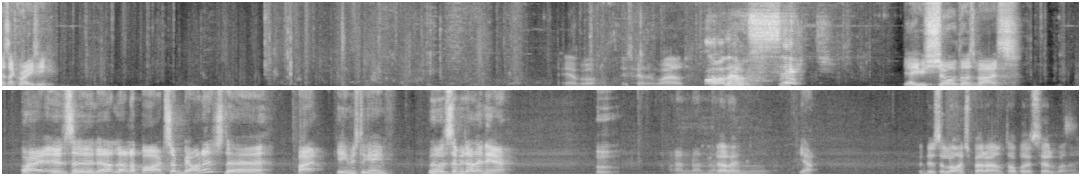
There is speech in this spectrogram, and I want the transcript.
guys are crazy. Yeah, bro. These guys are wild. Oh, that was sick. Yeah, you showed those bots. All right, it's a lot lot of bots. I'll be honest. Uh, but game is the game. Well, there's a medallion here. Oh. Medallion? Yeah. But there's a launch pad on top of this hill, one. Eh?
